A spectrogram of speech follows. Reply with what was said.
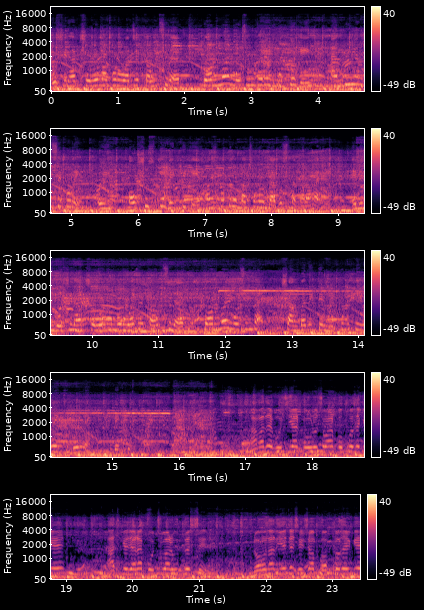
বসিরহাট ষোলো নম্বর ওয়ার্ডের কাউন্সিলর তন্ময় মজুমদারের উদ্যোগে অ্যাম্বুলেন্সে করে ওই অসুস্থ ব্যক্তিকে হাসপাতালে পাঠানোর ব্যবস্থা করা হয়। এদিন বসিরহাট ষোলো নম্বর ওয়ার্ডের কাউন্সিলর তন্ময় মজুমদার সাংবাদিকদের মুখোমুখি হয়ে কি বললেন, দেখুন। আমাদের বসিরহাট পৌরসভার পক্ষ থেকে আজকে যারা কচুয়ার উদ্দেশ্যে রওনা দিয়েছে, সেই সব ভক্তদেরকে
